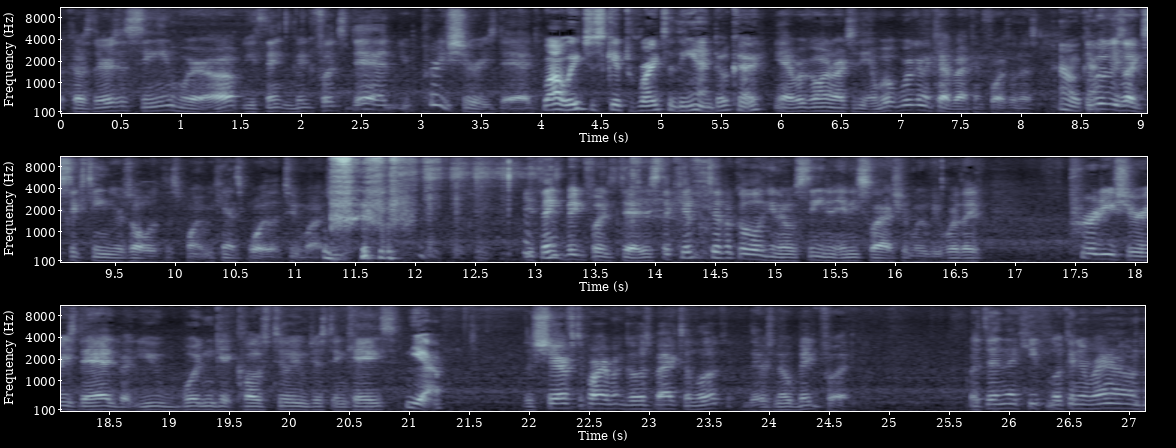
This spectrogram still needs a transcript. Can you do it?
Because there's a scene where, oh, you think Bigfoot's dead, you're pretty sure he's dead. wow, we just skipped right to the end. Okay. Yeah, we're going right to the end. We're, we're going to cut back and forth on this. Oh, okay. The movie's like 16 years old at this point. We can't spoil it too much. you think Bigfoot's dead. It's the typical, you know, scene in any slasher movie where they're pretty sure he's dead, but you wouldn't get close to him just in case. Yeah. The sheriff's department goes back to look. There's no Bigfoot. But then they keep looking around,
